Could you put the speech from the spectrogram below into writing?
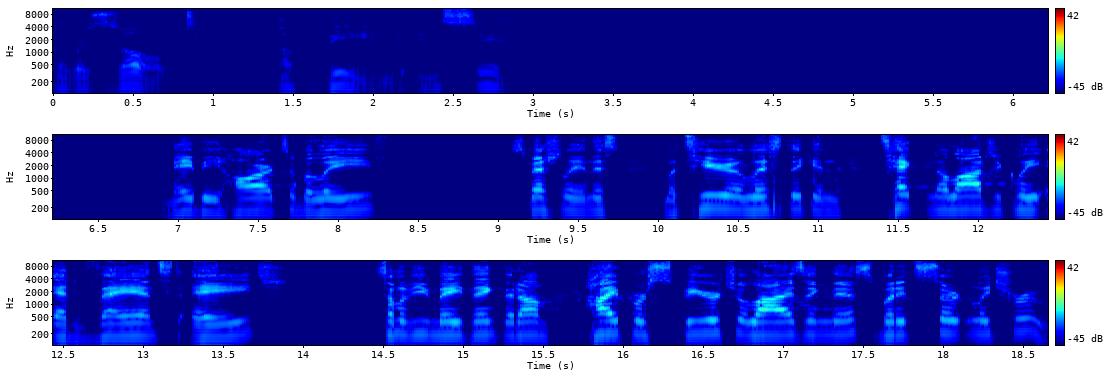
the result of being in sin. Maybe hard to believe, especially in this materialistic and technologically advanced age. Some of you may think that I'm hyper spiritualizing this, but it's certainly true.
